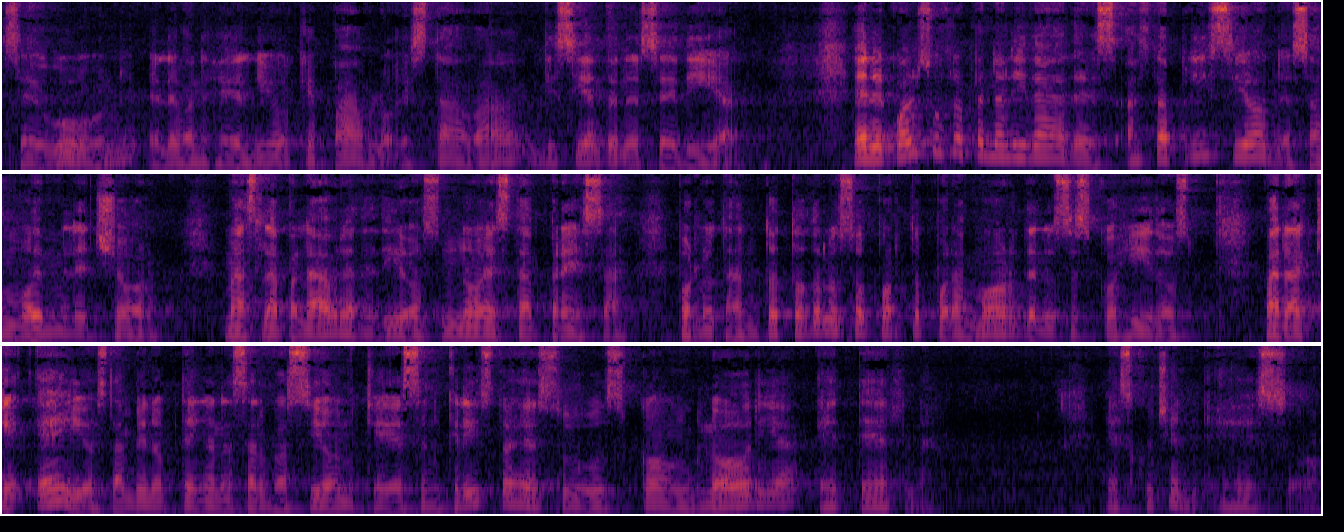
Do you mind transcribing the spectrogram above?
según el Evangelio que Pablo estaba diciendo en ese día, en el cual sufre penalidades, hasta prisiones a modo de malhechor. Mas la palabra de Dios no está presa, por lo tanto todo lo soporto por amor de los escogidos, para que ellos también obtengan la salvación que es en Cristo Jesús con gloria eterna. Escuchen eso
